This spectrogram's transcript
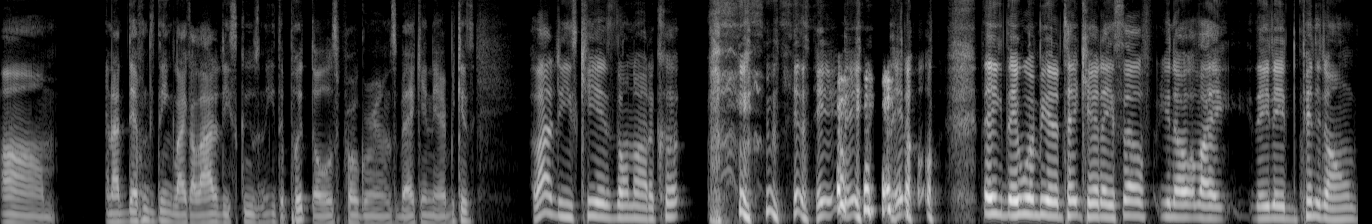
Um and I definitely think like a lot of these schools need to put those programs back in there because a lot of these kids don't know how to cook they, they, they, don't they they wouldn't be able to take care of themselves you know like they they depended on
